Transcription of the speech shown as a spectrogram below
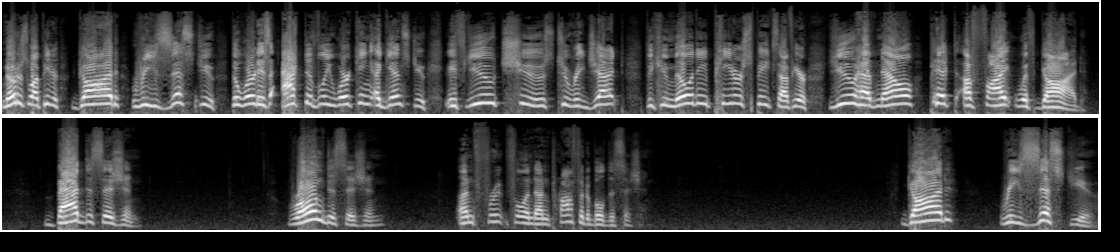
Notice why Peter, God resists you. The word is actively working against you. If you choose to reject the humility Peter speaks of here, you have now picked a fight with God. Bad decision. Wrong decision. Unfruitful and unprofitable decision. God resists you.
